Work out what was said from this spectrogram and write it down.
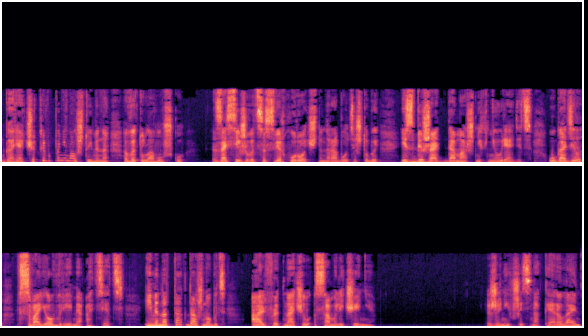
Гарри отчетливо понимал, что именно в эту ловушку засиживаться сверхурочно на работе, чтобы избежать домашних неурядиц, угодил в свое время отец. Именно так, должно быть, Альфред начал самолечение. Женившись на Кэролайн,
